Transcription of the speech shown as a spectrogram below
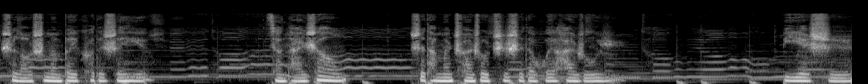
是老师们备课的身影。讲台上，是他们传授知识的挥汗如雨。毕业时。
